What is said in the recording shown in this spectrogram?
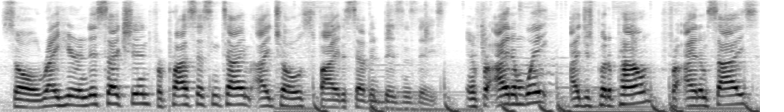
So right here in this section, for processing time, I chose 5 to 7 business days. And for item weight, I just put a pound. For item size,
